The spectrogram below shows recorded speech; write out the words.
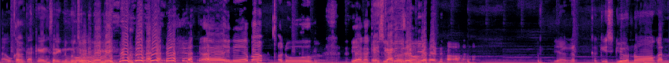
Tahu kan kakek yang sering muncul di meme? Eh, ini apa? Aduh, ya kakek Sugiono. Ya kan Kaki Sugiono kan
